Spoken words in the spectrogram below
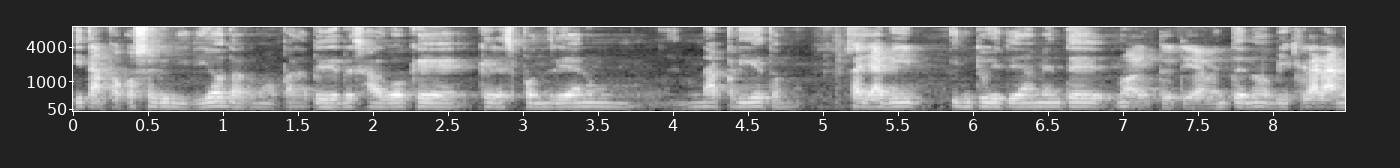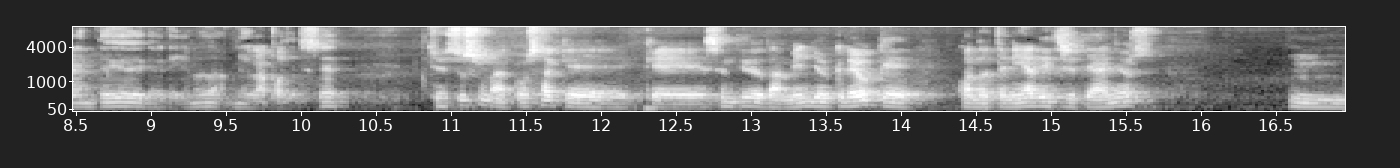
y tampoco ser un idiota como para pedirles algo que, que les pondría en un, en un aprieto. ¿no? O sea, ya vi intuitivamente, no, intuitivamente no, vi claramente que aquello no, iba- no iba a poder ser. Yo eso es una cosa que, que he sentido también. Yo creo que cuando tenía 17 años mm,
